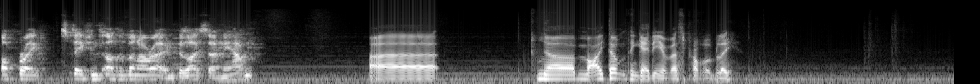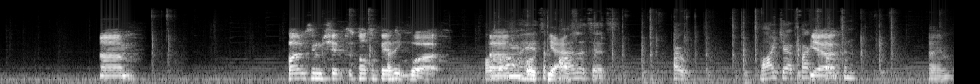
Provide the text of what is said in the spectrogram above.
operate stations other than our own? Because I certainly haven't. Uh, no, um, I don't think any of us probably. Um, piloting the ship does not appear think- to work. Well, we're Um, not here to yes. pilot it. Oh, my jetpack's Yeah. broken? Same.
